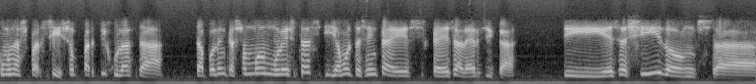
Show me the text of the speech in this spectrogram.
Com unes, sí, són partícules de, de polen que són molt molestes i hi ha molta gent que és, que és al·lèrgica. Si és així, doncs, eh,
